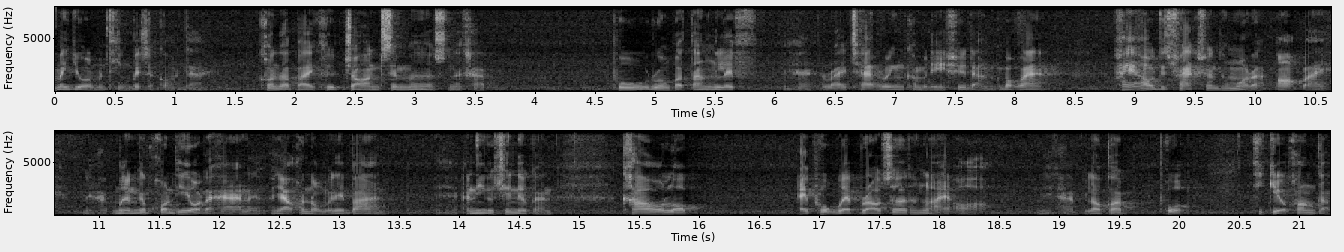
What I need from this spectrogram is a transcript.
ไม่โยนมันทิ้งไปซะก่อนได้ คนต่อไปคือ John Zimmer นะครับ ผู้ร่วมก่อตั้ง Lyft นะฮะ ride sharing company ชื่อดังเขาบอกว่าให้เอา distraction ทั้งหมดอะออกไปนะครับเหมือนกับคนที่อดอาหารเนี่ยอย่าเก็บขนมไว้ในบ้าน อันนี้ก็เช่นเดียวกัน เขาลบไอ้พวกเว็บเบราว์เซอร์ทั้งหลายออกนะครับแล้วก็พวกที่เกี่ยวข้องกับ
